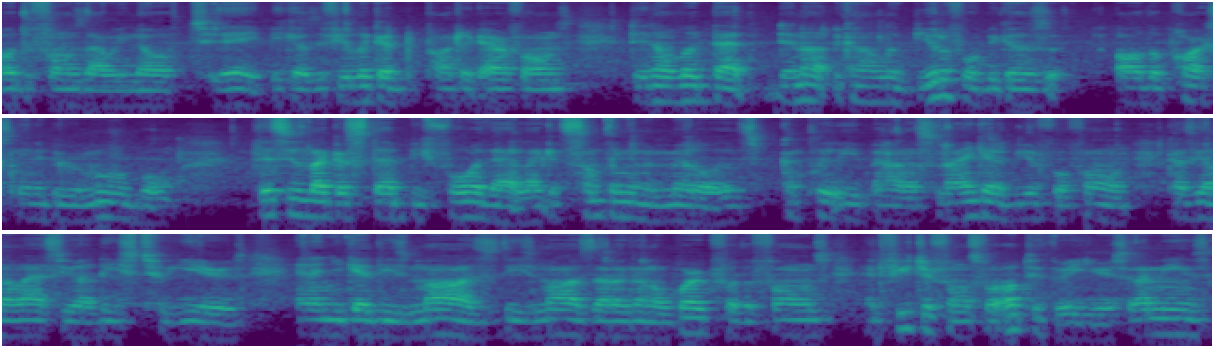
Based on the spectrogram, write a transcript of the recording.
of the phones that we know of today because if you look at Project Ara phones they don't look that they're not gonna look beautiful because all the parts need to be removable this is like a step before that like it's something in the middle it's completely balanced. Now you get a beautiful phone that's gonna last you at least two years and then you get these mods these mods that are gonna work for the phones and future phones for up to three years. So that means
